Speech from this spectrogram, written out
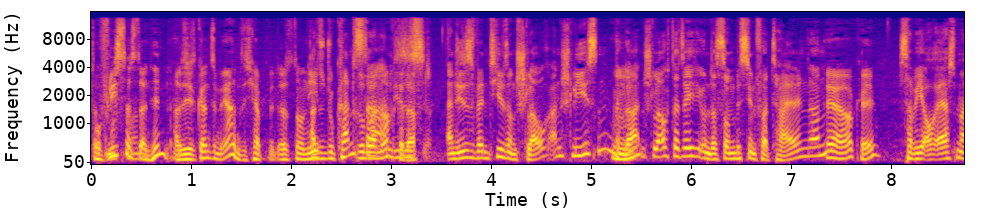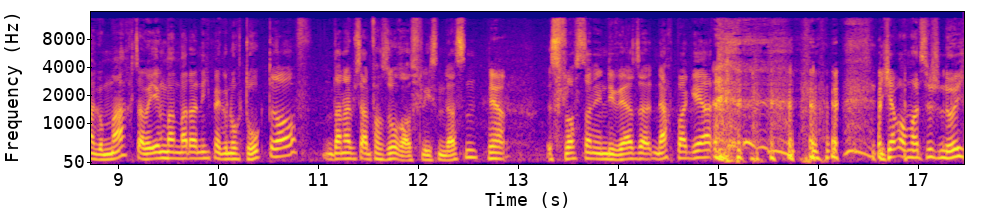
Wo fließt das dann hin? Also jetzt ganz im Ernst, ich habe das noch nie Also du kannst drüber da an dieses, an dieses Ventil so einen Schlauch anschließen, einen Gartenschlauch tatsächlich, und das so ein bisschen verteilen dann. ja, okay. Das habe ich auch erstmal gemacht, aber irgendwann war da nicht mehr genug Druck drauf. Und dann habe ich es einfach so rausfließen lassen. Ja. Es floss dann in diverse Nachbargärten. ich habe auch mal zwischendurch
